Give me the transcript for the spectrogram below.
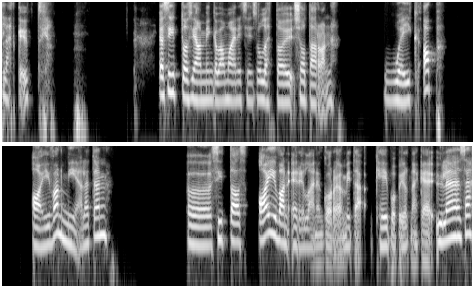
lätkäjuttuja. Ja sitten tosiaan, minkä mä mainitsin sulle, toi Shotaron Wake Up. Aivan mieletön. Öö, sitten taas aivan erilainen koreo, mitä K-popilta näkee yleensä.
